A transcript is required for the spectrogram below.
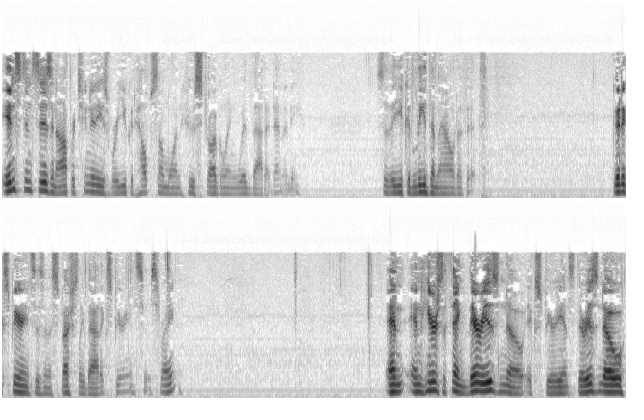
instances and opportunities where you could help someone who's struggling with that identity so that you could lead them out of it. Good experiences and especially bad experiences, right? And, and here's the thing there is no experience, there is no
